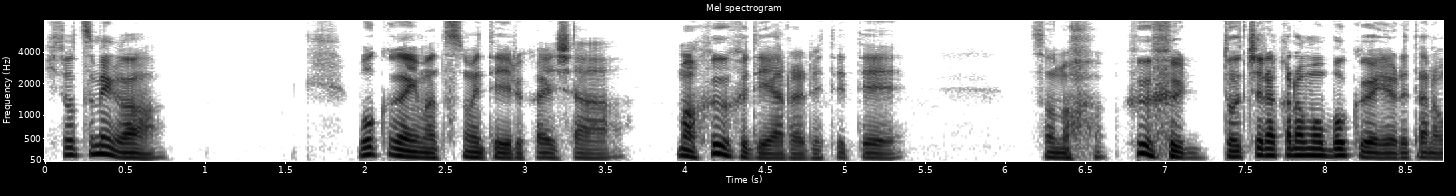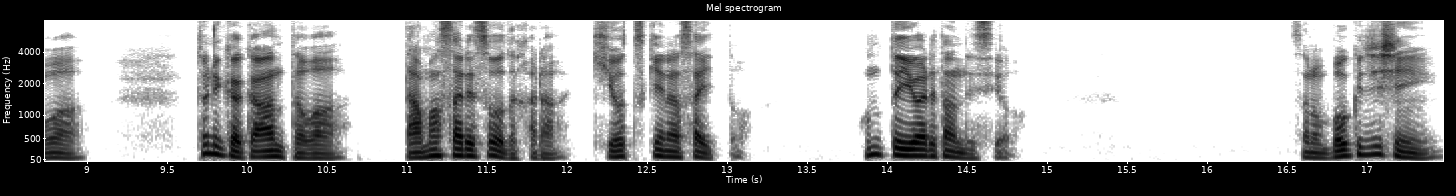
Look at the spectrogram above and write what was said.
1つ目が、僕が今勤めている会社、まあ夫婦でやられてて、その 夫婦どちらからも僕が言われたのは、とにかくあんたは騙されそうだから気をつけなさいと、本当言われたんですよ。その僕自身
